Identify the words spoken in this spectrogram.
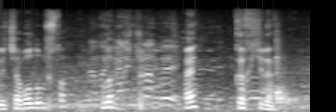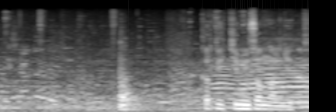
necha bo'ldi usta? Bular hay qirq ikkidan qirq ikki ming so'mdan ketdi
